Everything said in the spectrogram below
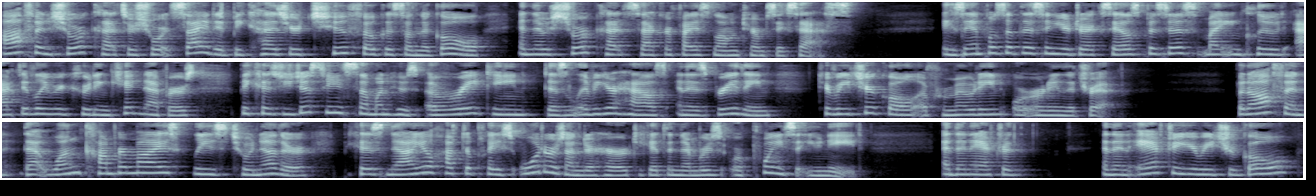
Often, shortcuts are short sighted because you're too focused on the goal, and those shortcuts sacrifice long term success. Examples of this in your direct sales business might include actively recruiting kitnappers because you just need someone who's over 18, doesn't live in your house, and is breathing to reach your goal of promoting or earning the trip. But often that one compromise leads to another because now you'll have to place orders under her to get the numbers or points that you need. And then after and then after you reach your goal,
